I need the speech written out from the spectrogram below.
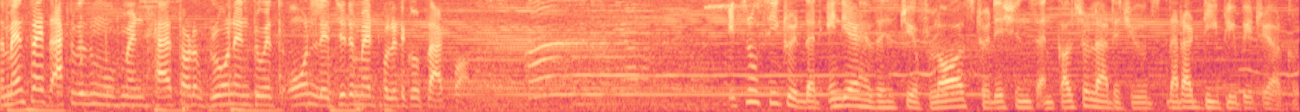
the men's rights activism movement has sort of grown into its own legitimate political platform. It's no secret that India has a history of laws, traditions, and cultural attitudes that are deeply patriarchal.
